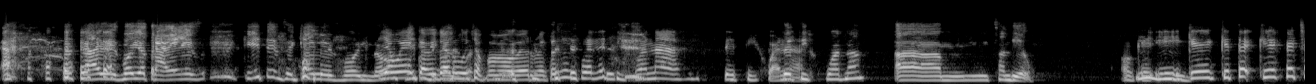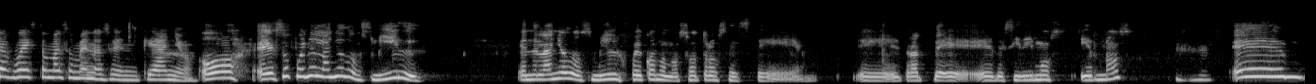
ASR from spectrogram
ahí les voy otra vez. Quítense que ahí les voy, ¿no? Ya voy a caminar mucho para moverme. Entonces fue de Tijuana, de Tijuana. De Tijuana a San Diego. Ok, ¿y qué, qué, qué, fecha fue esto más o menos? ¿En qué año? Oh, eso fue en el año 2000. En el año 2000 fue cuando nosotros este, eh, eh, decidimos irnos Em,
